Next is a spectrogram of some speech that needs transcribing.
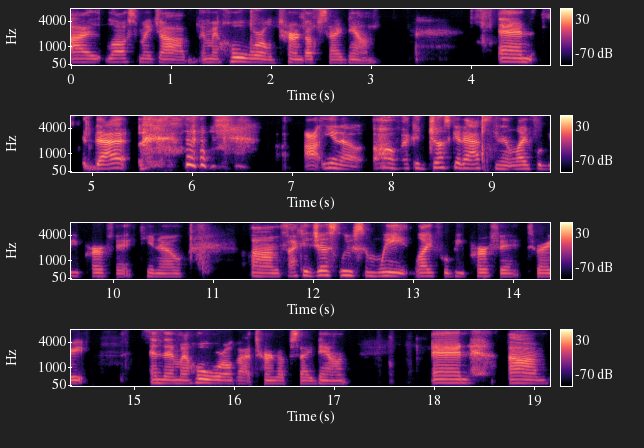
I lost my job and my whole world turned upside down. And that, I, you know, oh, if I could just get abstinent, life would be perfect, you know um, if I could just lose some weight, life would be perfect, right? And then my whole world got turned upside down. And, um,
